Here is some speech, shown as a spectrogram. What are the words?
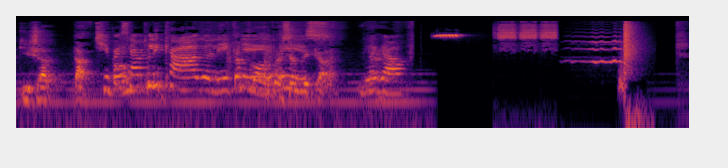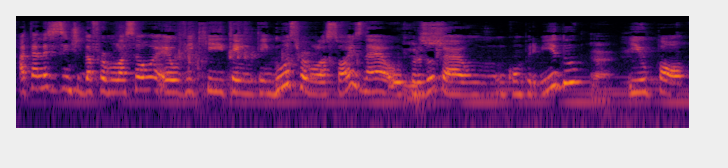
que já está Uhum. Que vai ser aplicado ali. Tá que... pronto, vai ser Isso. aplicado. Legal. Até nesse sentido da formulação, eu vi que tem, tem duas formulações, né? O Isso. produto é um, um comprimido É. e o pó.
